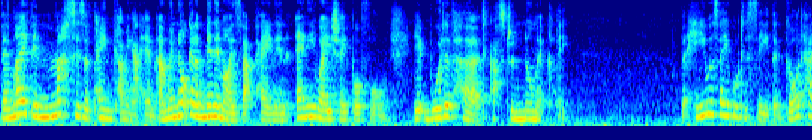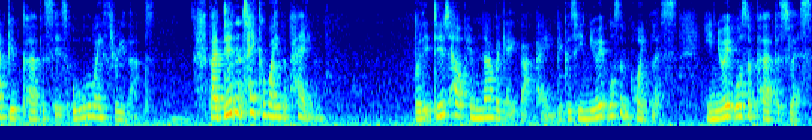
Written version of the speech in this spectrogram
There may have been masses of pain coming at him, and we're not going to minimise that pain in any way, shape, or form. It would have hurt astronomically. But he was able to see that God had good purposes all the way through that. That didn't take away the pain, but it did help him navigate that pain because he knew it wasn't pointless. He knew it wasn't purposeless.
